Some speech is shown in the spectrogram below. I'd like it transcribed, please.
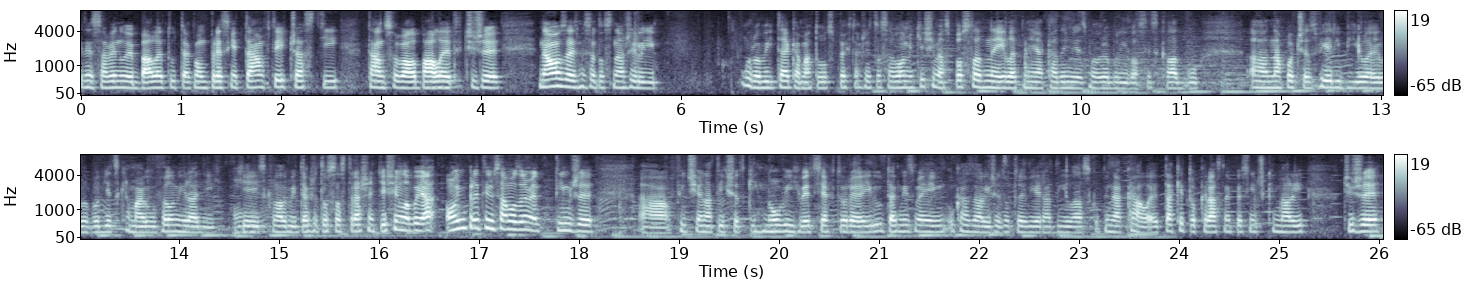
jeden sa venuje baletu, tak on presne tam v tej časti tancoval balet, mm. čiže naozaj sme sa to snažili urobiť tak a má to úspech, takže to sa veľmi teším. A z poslednej letnej akadémie sme urobili vlastne skladbu na počas Viery Bílej, lebo decka majú veľmi radi tie jej mhm. skladby, takže to sa strašne teším, lebo ja, oni predtým samozrejme tým, že fičia na tých všetkých nových veciach, ktoré idú, tak my sme im ukázali, že toto je Viera Bíla, skupina Kale, takéto krásne pesničky mali, čiže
